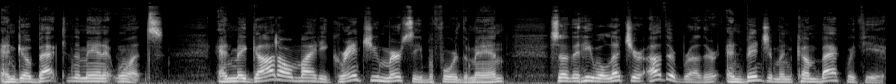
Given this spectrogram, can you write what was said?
and go back to the man at once. And may God Almighty grant you mercy before the man, so that he will let your other brother and Benjamin come back with you.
